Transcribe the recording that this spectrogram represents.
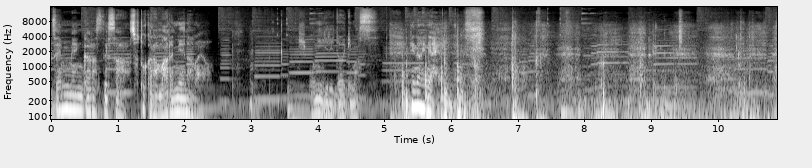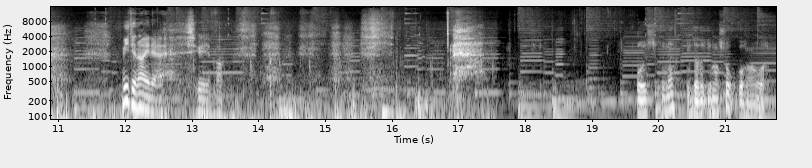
全面ガラスでさ、外から丸見えなのよ。おにぎりいただきます。いないね見てないねしげパン美味しくね、いただきましょう、ご飯は。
